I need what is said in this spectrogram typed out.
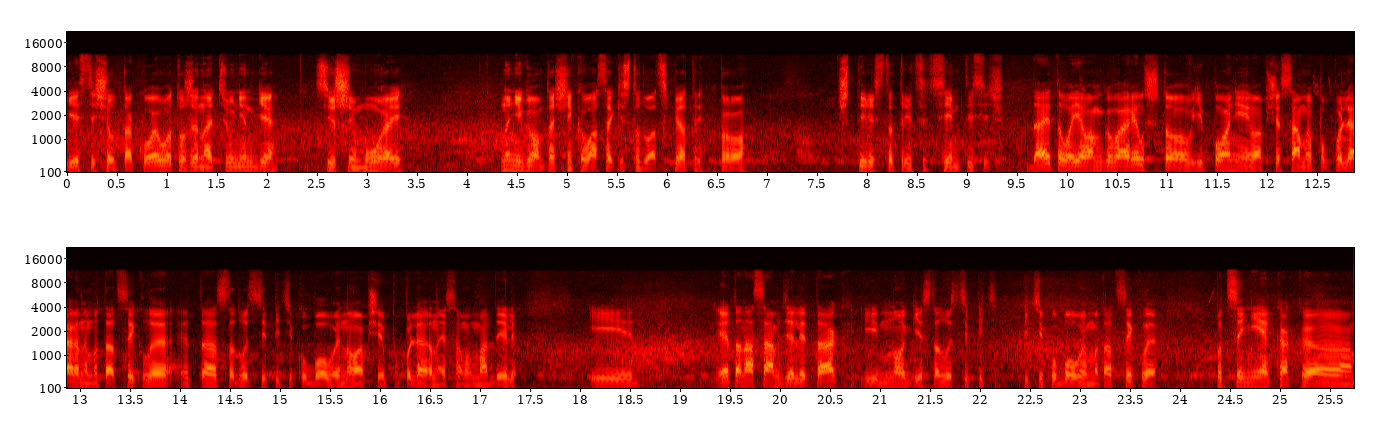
Есть еще вот такой вот уже на тюнинге с Ишимурой. Ну не Гром, точнее Kawasaki 125 Pro. 437 тысяч. До этого я вам говорил, что в Японии вообще самые популярные мотоциклы это 125-кубовые, ну вообще популярные самые модели. И это на самом деле так, и многие 125-кубовые мотоциклы по цене как э,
